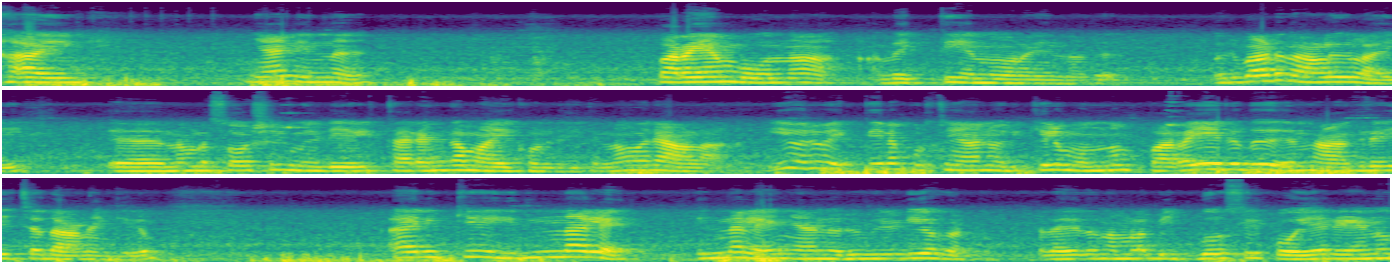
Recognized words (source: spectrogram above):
ഹായ്. ഞാൻ ഇന്ന് പറയാൻ പോകുന്ന വ്യക്തി എന്ന് പറയുന്നത് ഒരുപാട് നാളുകളായി നമ്മുടെ സോഷ്യൽ മീഡിയയിൽ തരംഗമായി കൊണ്ടിരിക്കുന്ന ഒരാളാണ്. ഈ ഒരു വ്യക്തിയെ കുറിച്ച് ഞാൻ ഒരിക്കലും ഒന്നും പറയരുത് എന്ന് ആഗ്രഹിച്ചതാണെങ്കിലും എനിക്ക് ഇന്നലെ ഇന്നലെ ഞാനൊരു വീഡിയോ കണ്ടു. അതായത് നമ്മളെ ബിഗ് ബോസിൽ പോയ രേണു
